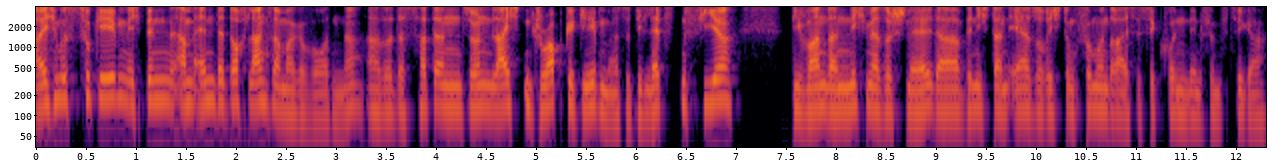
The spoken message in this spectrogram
Aber ich muss zugeben, ich bin am Ende doch langsamer geworden. Ne? Also das hat dann so einen leichten Drop gegeben. Also die letzten vier, die waren dann nicht mehr so schnell. Da bin ich dann eher so Richtung 35 Sekunden, den 50er.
